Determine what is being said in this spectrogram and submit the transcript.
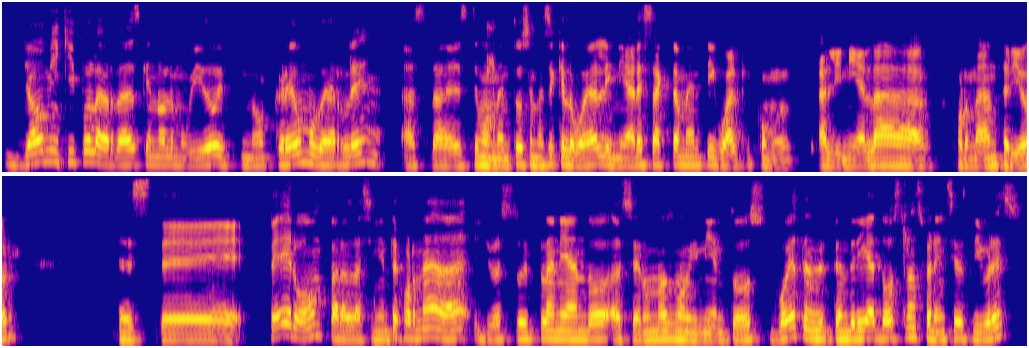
Yo, mi equipo, la verdad es que no le he movido y no creo moverle hasta este momento. Se me hace que lo voy a alinear exactamente igual que como alineé la jornada anterior. Este, pero para la siguiente jornada yo estoy planeando hacer unos movimientos. Voy a tener, tendría dos transferencias libres.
